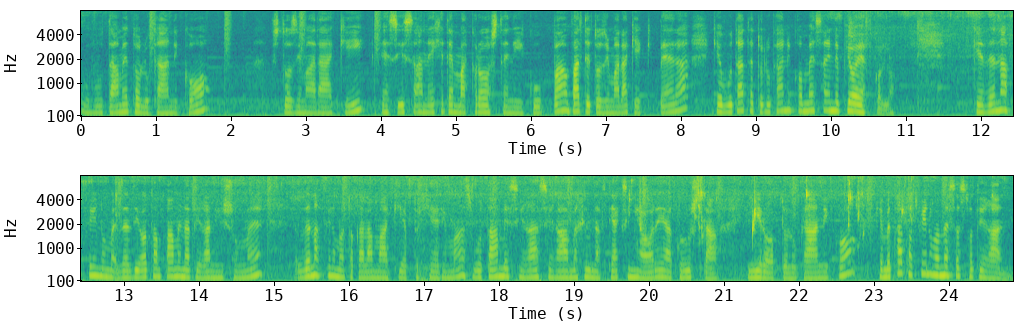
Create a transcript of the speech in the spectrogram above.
Βουτάμε το λουκάνικο στο ζυμαράκι. Εσείς αν έχετε μακρόστενη κούπα βάλτε το ζυμαράκι εκεί πέρα και βουτάτε το λουκάνικο μέσα είναι πιο εύκολο. Και δεν αφήνουμε δηλαδή όταν πάμε να τηγανίσουμε δεν αφήνουμε το καλαμάκι από το χέρι μας. Βουτάμε σιγά σιγά μέχρι να φτιάξει μια ωραία κρούστα γύρω από το λουκάνικο και μετά το αφήνουμε μέσα στο τηγάνι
